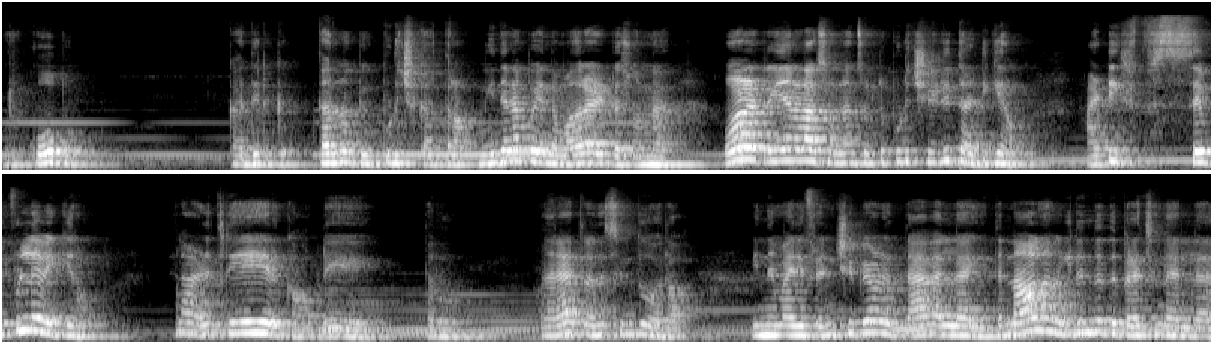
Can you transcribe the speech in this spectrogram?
ஒரு கோபம். கதிருக்கு. தருணை போய் பிடிச்சி கத்துறான். நீ தானே போய் இந்த முதலாளிகிட்ட சொன்னேன் ஓனர்கிட்ட ஏனடா சொன்னேன்னு சொல்லிட்டு பிடிச்சி இழுத்து அடிக்கிறான். அடி செவ்வில் வைக்கிறான். எல்லாம் அழுத்துட்டே இருக்கான் அப்படியே தருண் அந்த நேரத்தில் வந்து சிந்து வரா இந்த மாதிரி ஃப்ரெண்ட்ஷிப்பே அவனுக்கு தேவையில்லை. இத்தனை நாள் அவன் இருந்தது பிரச்சனை இல்லை.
